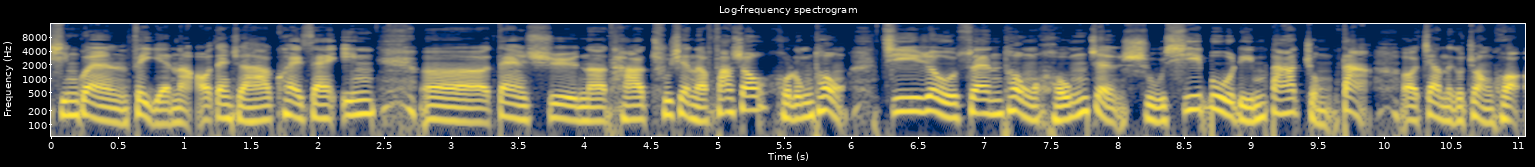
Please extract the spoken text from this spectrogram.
新冠肺炎了哦，但是他快塞阴，呃，但是呢，他出现了发烧、喉咙痛、肌肉酸痛、红疹、属西部淋巴肿大，呃，这样的一个状况。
